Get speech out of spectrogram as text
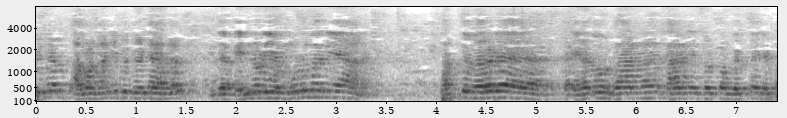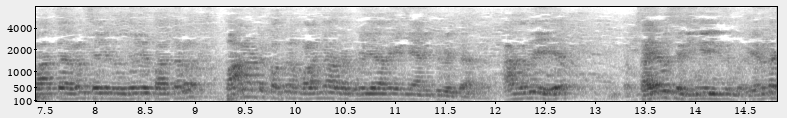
பின்னர் அவர்கள் மன்னிப்பு கேட்டார்கள். இந்த என்னுடைய முழுமையான பத்து வருட எனது ஒரு காரணம் காரணி சொற்கம் வெப்சைட்டை பார்த்தார்கள் செய்கிற உதவியை பார்த்தார்கள். பாராட்டு பத்திரம் வழங்காத குறையாக என்னை அனுப்பி வைத்தார்கள். ஆகவே தயவு செய்து இங்கே என்ன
